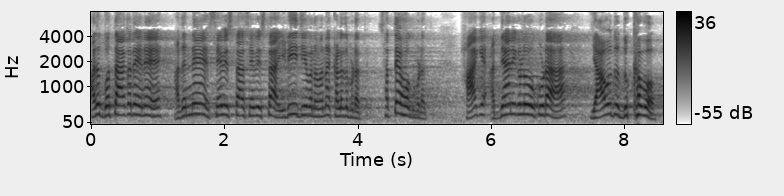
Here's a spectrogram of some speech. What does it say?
ಅದು ಗೊತ್ತಾಗದೇನೆ ಅದನ್ನೇ ಸೇವಿಸ್ತಾ ಸೇವಿಸ್ತಾ ಇಡೀ ಜೀವನವನ್ನು ಕಳೆದು ಬಿಡತ್ತೆ ಸತ್ತೇ ಹೋಗಿಬಿಡತ್ತೆ. ಹಾಗೆ ಅಜ್ಞಾನಿಗಳು ಕೂಡ ಯಾವುದು ದುಃಖವೋ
